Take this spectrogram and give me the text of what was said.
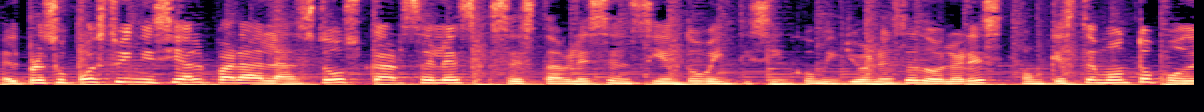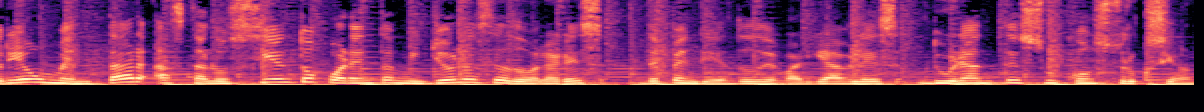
El presupuesto inicial para las dos cárceles se establece en 125 millones de dólares, aunque este monto podría aumentar hasta los 140 millones de dólares dependiendo de variables durante su construcción.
